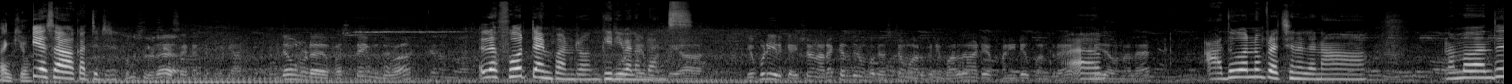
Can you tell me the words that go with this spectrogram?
தேங்க்யூ இயர்ஸாக கற்றுட்டு இல்லை ஃபோர்த் டைம் பண்ணுறோம் கிரிவலம் டான்ஸ். எப்படி இருக்கு? ஆக்சுவலாக நடக்கிறது ரொம்ப கஷ்டமா இருக்கும் நீ பரதநாட்டியம் பண்ணிட்டே பண்ற. இது அவனால அது ஒன்றும் பிரச்சனை இல்லை. நான் நம்ம வந்து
